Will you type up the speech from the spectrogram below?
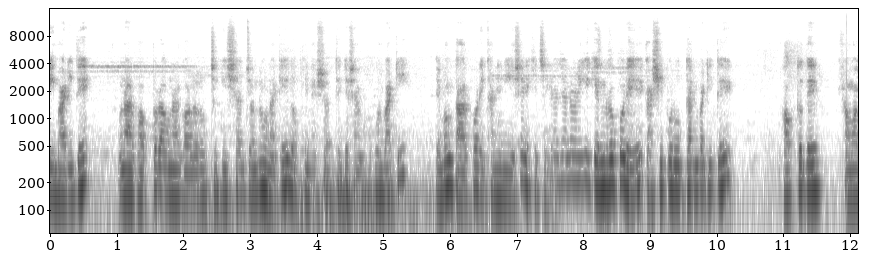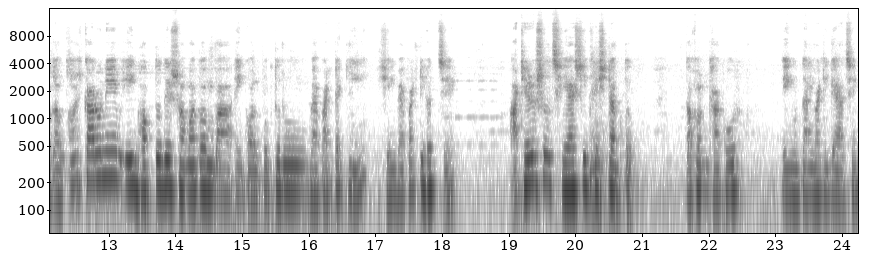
এই বাড়িতে ওনার ভক্তরা ওনার গলরোগ চিকিৎসার জন্য ওনাকে দক্ষিণেশ্বর থেকে শ্যামপুকুর বাটি এবং তারপর এখানে নিয়ে এসে রেখেছিলেন। জানুয়ারিকে কেন্দ্র করে কাশীপুর উদ্যানবাটিতে ভক্তদের সমাগম কি কারণে এই ভক্তদের সমাগম বা এই কল্পতরু ব্যাপারটা কি? সেই ব্যাপারটি হচ্ছে আঠেরোশো ছিয়াশি খ্রিস্টাব্দ, তখন ঠাকুর এই উদ্যানবাটিতে আছেন।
